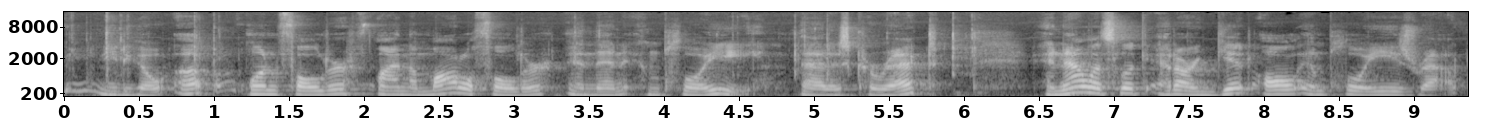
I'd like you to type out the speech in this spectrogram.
need to go up one folder, find the model folder, and then employee. That is correct. And now let's look at our get all employees route.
